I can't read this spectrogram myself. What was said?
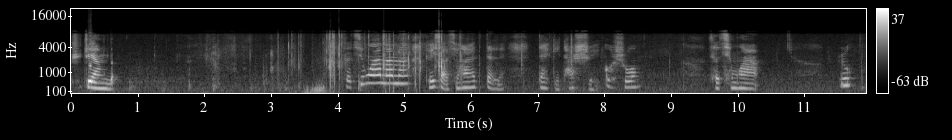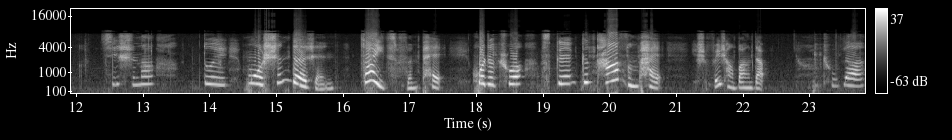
是这样的，小青蛙妈妈给小青蛙带来带给它水果，说：“小青蛙，如其实呢，对陌生的人。”再一次分配，或者说跟跟他分配也是非常棒的。除了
